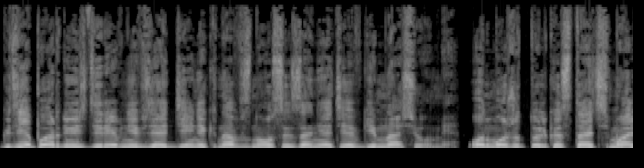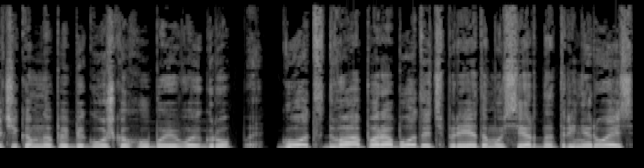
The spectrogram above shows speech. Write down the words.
Где парню из деревни взять денег на взнос и занятия в гимнасиуме? Он может только стать мальчиком на побегушках у боевой группы. Год-два поработать, при этом усердно тренируясь,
